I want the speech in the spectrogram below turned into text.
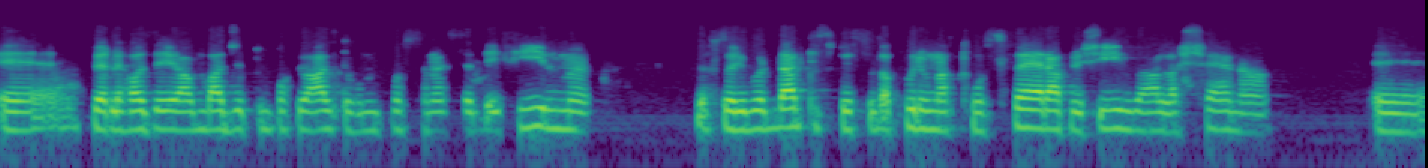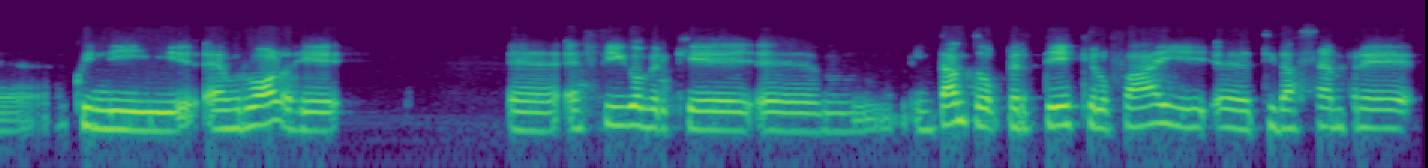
eh, per le cose a un budget un po' più alto come possono essere dei film, lo storyboardarti spesso dà pure un'atmosfera precisa alla scena, eh, quindi è un ruolo che eh, è figo perché ehm, intanto per te che lo fai eh, ti dà sempre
